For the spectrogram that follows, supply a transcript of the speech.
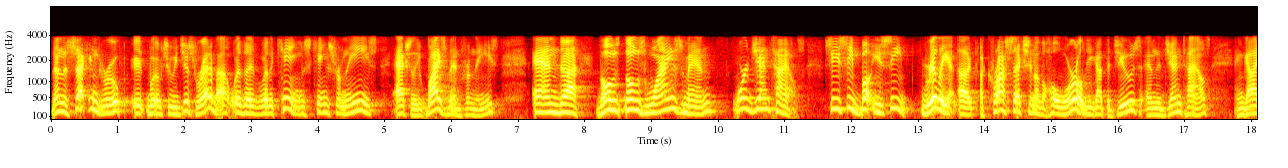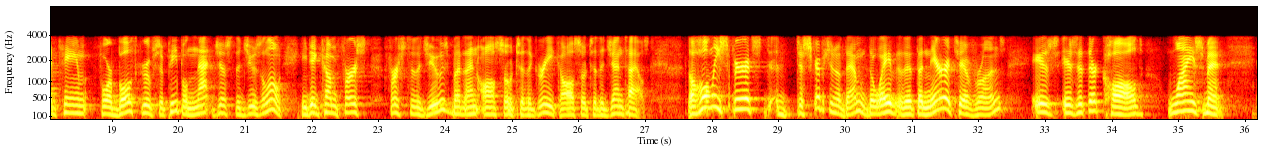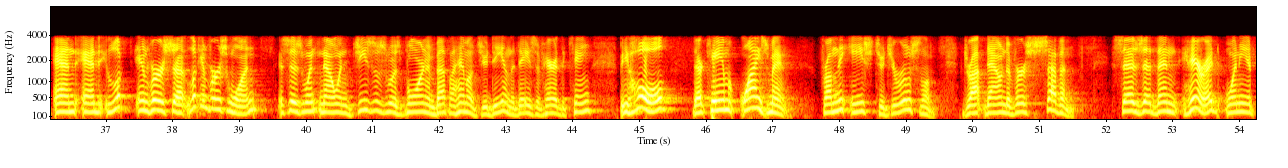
Then the second group, it, which we just read about, were the, were the kings, kings from the east, actually wise men from the east. And uh, those, those wise men were Gentiles. So you see, you see really a, a cross section of the whole world. You got the Jews and the Gentiles, and God came for both groups of people, not just the Jews alone. He did come first, first to the Jews, but then also to the Greek, also to the Gentiles. The Holy Spirit's description of them, the way that the narrative runs, is, is that they're called wise men. And, and look in verse, uh, look in verse 1. It says, when, Now when Jesus was born in Bethlehem of Judea in the days of Herod the king, behold, there came wise men from the east to Jerusalem. Drop down to verse 7. Says that Then Herod, when he had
